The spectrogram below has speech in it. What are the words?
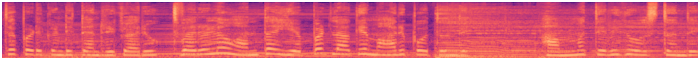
బాధపడకండి తండ్రి గారు. త్వరలో అంతా ఎప్పటిలాగే మారిపోతుంది. అమ్మ తిరిగి వస్తుంది.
